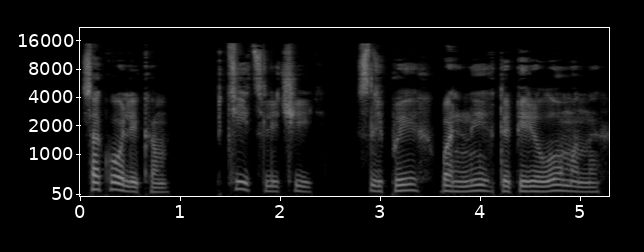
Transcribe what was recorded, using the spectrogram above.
соколиком, птиц лечить, слепых, больных да переломанных.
